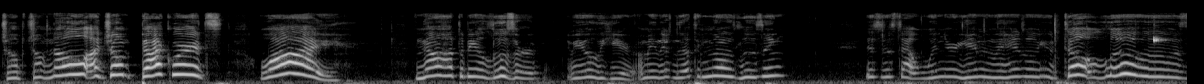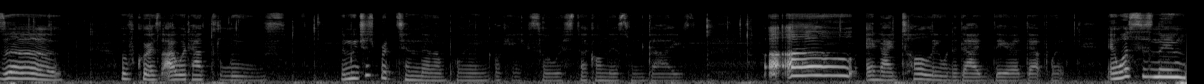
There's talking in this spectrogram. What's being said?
Jump, jump. No, I jumped backwards. Why? Now I have to be a loser. Over here. I mean, there's nothing wrong with losing. It's just that when you're gaming with Hazel, you don't lose. Uh, of course, I would have to lose. Let me just pretend that I'm playing. Okay, so we're stuck on this one, guys. Uh-oh. And I totally would have died there at that point. And what's his name?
